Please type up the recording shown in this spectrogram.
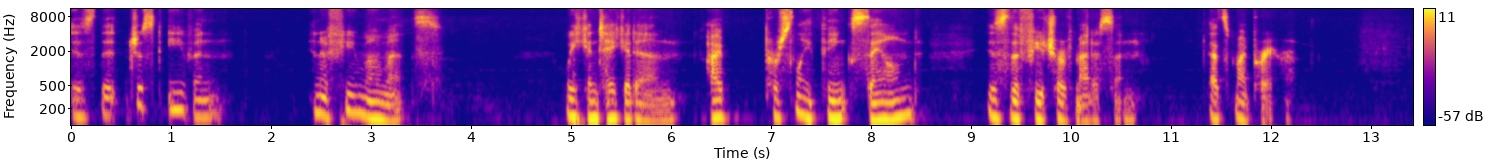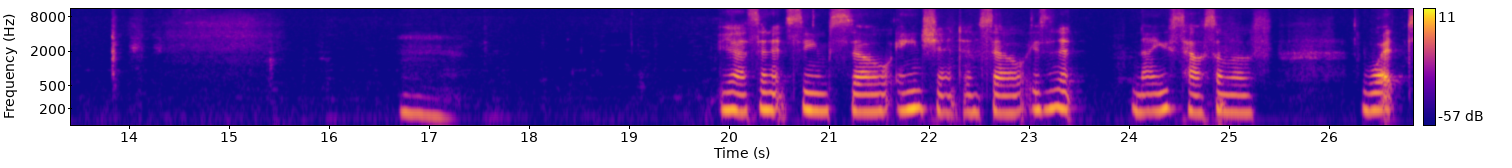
is that just even in a few moments, we can take it in. I personally think sound is the future of medicine. That's my prayer. Mm. Yes, and it seems so ancient. And so, isn't it nice how some of what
